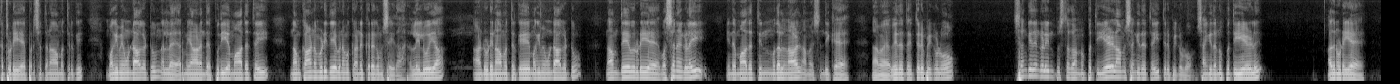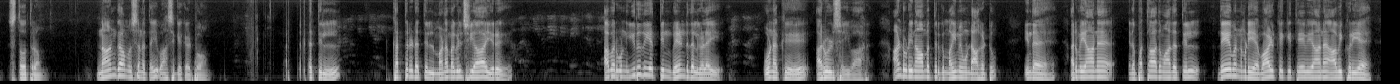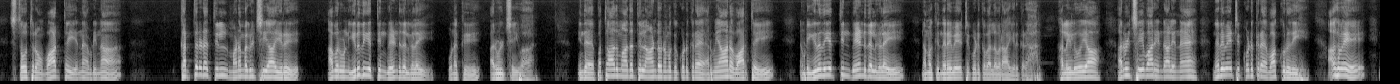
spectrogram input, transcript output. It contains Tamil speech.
கற்றுடைய பரிசுத்த நாமத்திற்கு மகிமை உண்டாகட்டும். நல்ல அருமையான இந்த புதிய மாதத்தை நாம் காணும்படி தேவன் நமக்கு அனுக்கிரகம் செய்தார். அல்லேலூயா. ஆண்டுடைய நாமத்திற்கு மகிமை உண்டாகட்டும். நாம் தேவருடைய வசனங்களை இந்த மாதத்தின் முதல் நாள் நாம் சிந்திக்க நாம் வேதத்தை திருப்பிக் கொள்வோம். சங்கீதங்களின் புஸ்தகம் முப்பத்தி ஏழாம் சங்கீதத்தை திருப்பிக் கொள்வோம். சங்கீதம் முப்பத்தி ஏழு அதனுடைய ஸ்தோத்திரம். நான்காம் வசனத்தை வாசிக்க கேட்போம். கர்த்தரிடத்தில் கர்த்தரிடத்தில் மனமகிழ்ச்சியாயிரு. அவர் உன் இருதயத்தின் வேண்டுதல்களை உனக்கு அருள் செய்வார். ஆண்டுடைய நாமத்திற்கு மகிமை உண்டாகட்டும். இந்த அருமையான இந்த பத்தாவது மாதத்தில் தேவன் நம்முடைய வாழ்க்கைக்கு தேவையான ஆவிக்குரிய ஸ்தோத்திரம் வார்த்தை என்ன அப்படின்னா கர்த்தரிடத்தில் மனமகிழ்ச்சியாயிரு அவர் உன் இருதயத்தின் வேண்டுதல்களை உனக்கு அருள் செய்வார். இந்த பத்தாவது மாதத்தில் ஆண்டவர் நமக்கு கொடுக்கிற அருமையான வார்த்தை நம்முடைய இருதயத்தின் வேண்டுதல்களை நமக்கு நிறைவேற்றி கொடுக்க வல்லவராக இருக்கிறார் ஹalleluya! அருள் செய்வார் என்றால் என்ன? நிறைவேற்றி கொடுக்கிற வாக்குறுதி. ஆகவே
